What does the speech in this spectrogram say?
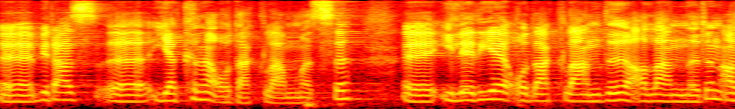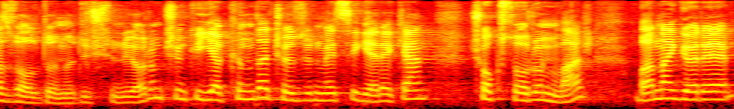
e, biraz e, yakına odaklanması. E, ileriye odaklandığı alanların az olduğunu düşünüyorum. Çünkü yakında çözülmesi gereken çok sorun var. Bana göre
